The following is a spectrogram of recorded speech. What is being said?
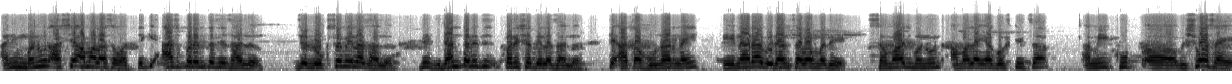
आणि म्हणून असे आम्हाला असं वाटतं की आजपर्यंत जे झालं जे लोकसभेला झालं जे विधान परि- परिषदेला झालं ते आता होणार नाही. येणाऱ्या विधानसभामध्ये समाज म्हणून आम्हाला या गोष्टीचा आम्ही खूप विश्वास आहे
